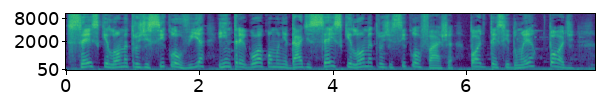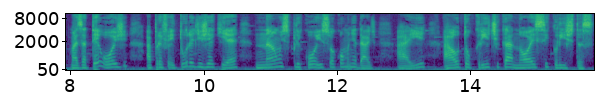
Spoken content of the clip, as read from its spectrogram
6 quilômetros de ciclovia e entregou à comunidade 6 quilômetros de ciclofaixa. Pode ter sido um erro? Pode. Mas até hoje, a Prefeitura de Jequié não explicou isso à comunidade. Aí, a autocrítica a nós ciclistas.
